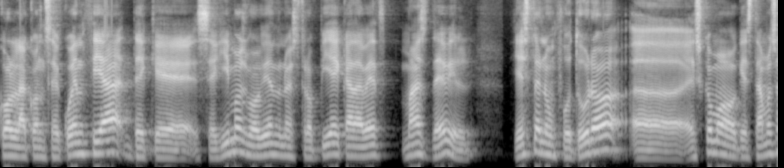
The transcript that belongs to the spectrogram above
con la consecuencia de que seguimos volviendo nuestro pie cada vez más débil. Y esto en un futuro eh, es como que estamos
